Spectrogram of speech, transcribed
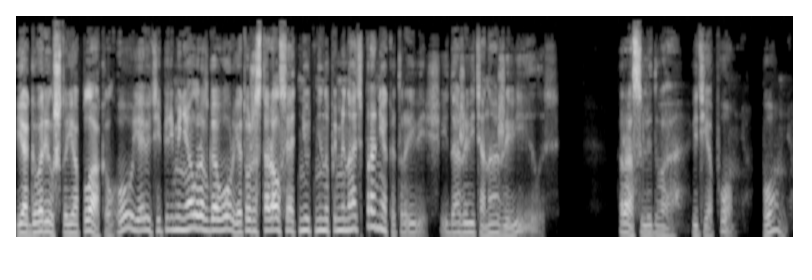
Я говорил, что я плакал. О, я ведь и переменял разговор. Я тоже старался отнюдь не напоминать про некоторые вещи. И даже ведь она оживилась. Раз или два, ведь я помню, помню.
